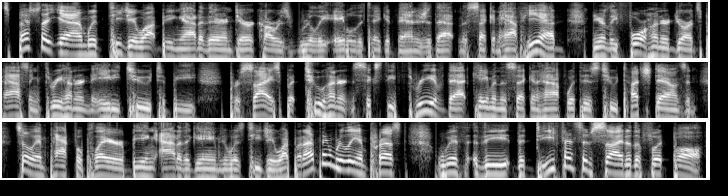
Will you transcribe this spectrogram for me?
Especially, yeah, and with TJ Watt being out of there and Derek Carr was really able to take advantage of that in the second half. He had nearly 400 yards passing, 382 to be precise, but 263 of that came in the second half with his two touchdowns. And so impactful player being out of the game was TJ Watt. But I've been really impressed with the, the defensive side of the football,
